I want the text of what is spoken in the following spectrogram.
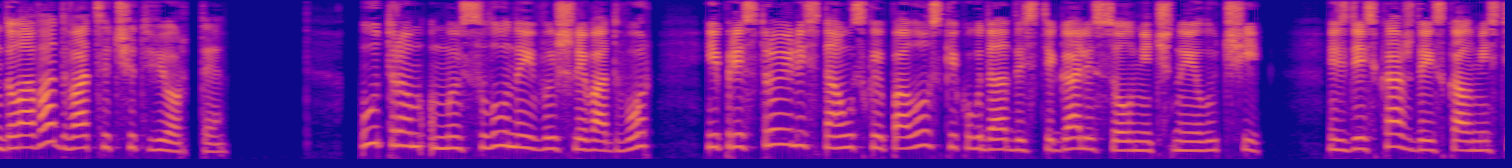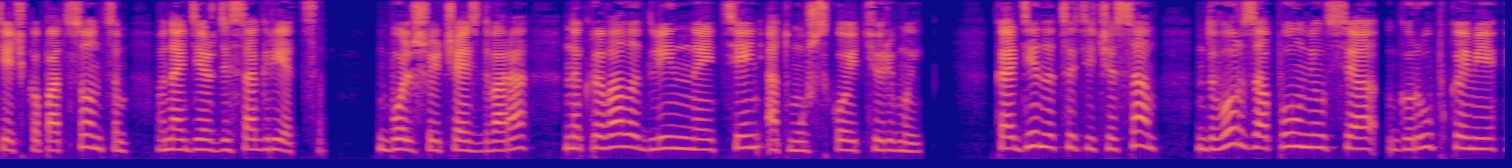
Глава 24. Утром мы с Луной вышли во двор и пристроились на узкой полоске, куда достигали солнечные лучи. Здесь каждый искал местечко под солнцем в надежде согреться. Большую часть двора накрывала длинная тень от мужской тюрьмы. К одиннадцати часам двор заполнился группками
